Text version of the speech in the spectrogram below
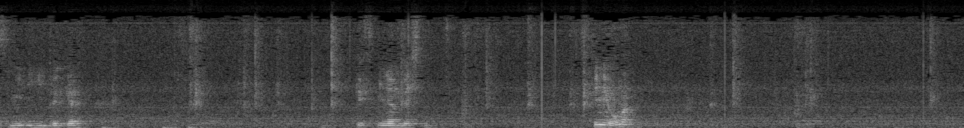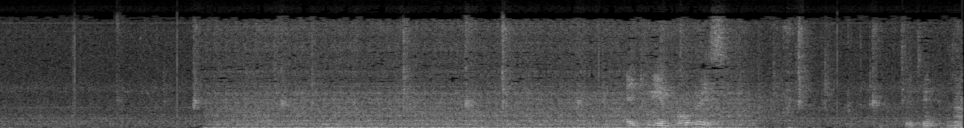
Das? Bicke? Gibst mir am besten. Bin hier oben. Making in progress. Steht hinten, ne?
